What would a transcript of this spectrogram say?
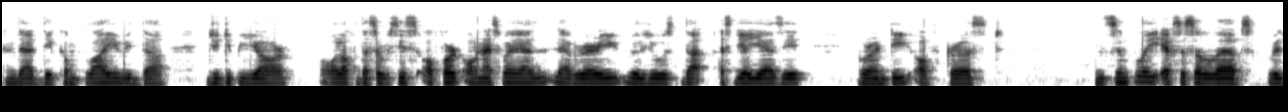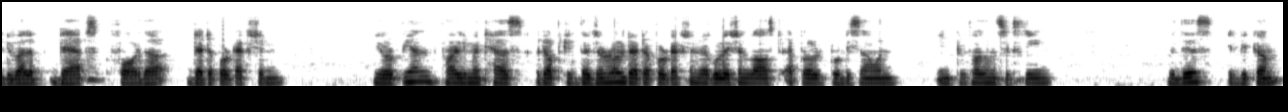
and that they comply with the GDPR. All of the services offered on SYL Library will use the SDI as a guarantee of trust. In simply, XSL Labs will develop dApps for the data protection. European Parliament has adopted the General Data Protection Regulation last April 27 in 2016. With this, it became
